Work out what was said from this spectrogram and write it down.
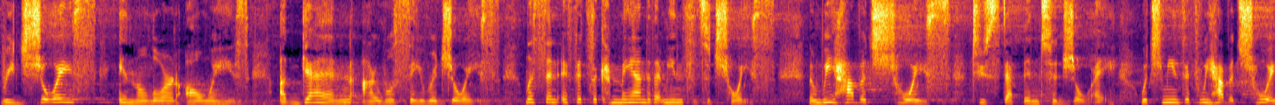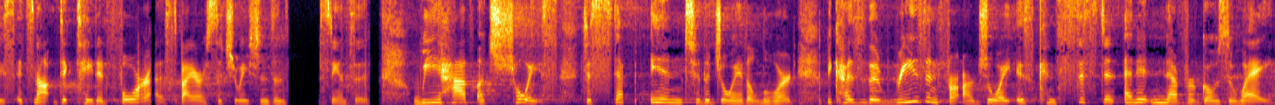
rejoice in the Lord always. Again, I will say rejoice. Listen, if it's a command, that means it's a choice. Then we have a choice to step into joy, which means if we have a choice, it's not dictated for us by our situations and circumstances. We have a choice to step into the joy of the Lord because the reason for our joy is consistent and it never goes away.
